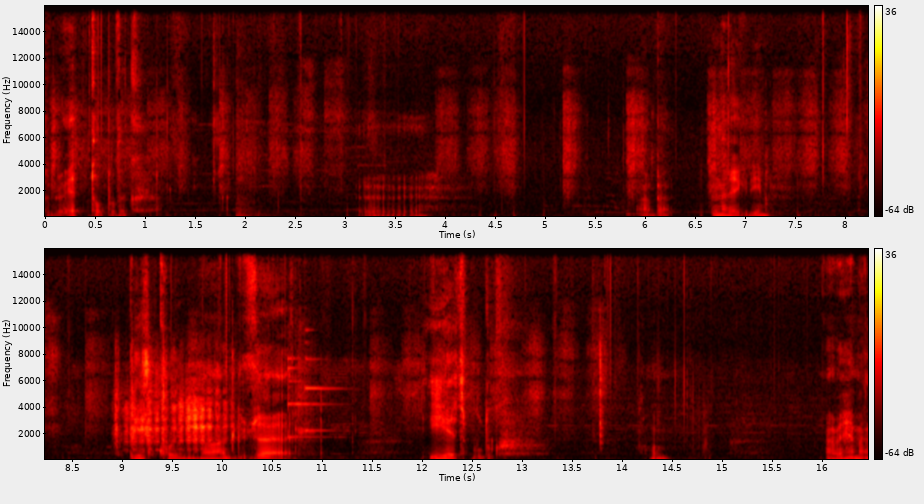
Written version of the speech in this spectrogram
Bir et topladık. Ee, abi nereye gideyim? Bir koyun daha güzel. İyi et bulduk. Abi hemen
